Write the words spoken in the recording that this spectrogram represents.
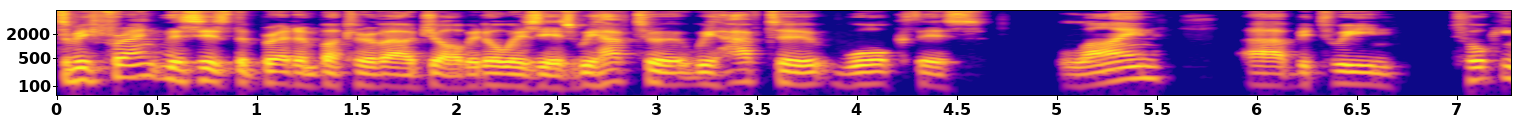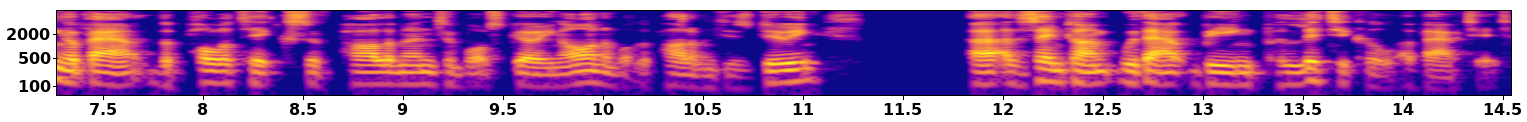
to be frank, this is the bread and butter of our job. It always is. We have to we have to walk this line uh, between talking about the politics of Parliament and what's going on and what the Parliament is doing. Uh, at the same time, without being political about it,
